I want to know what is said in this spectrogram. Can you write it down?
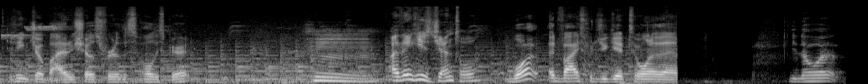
Do you think Joe Biden shows fruit of the Holy Spirit? Hmm. I think he's gentle. What advice would you give to one of them? You know what?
